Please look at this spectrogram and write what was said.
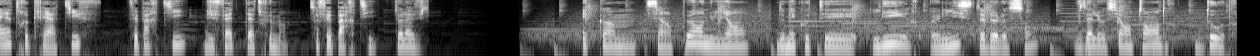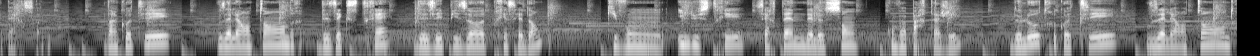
être créatif, fait partie du fait d'être humain. Ça fait partie de la vie. Et comme c'est un peu ennuyant de m'écouter lire une liste de leçons, vous allez aussi entendre d'autres personnes. D'un côté, vous allez entendre des extraits des épisodes précédents qui vont illustrer certaines des leçons qu'on va partager. De l'autre côté, vous allez entendre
